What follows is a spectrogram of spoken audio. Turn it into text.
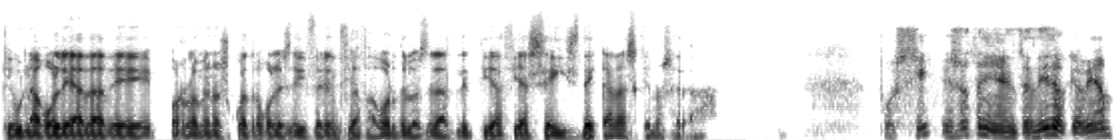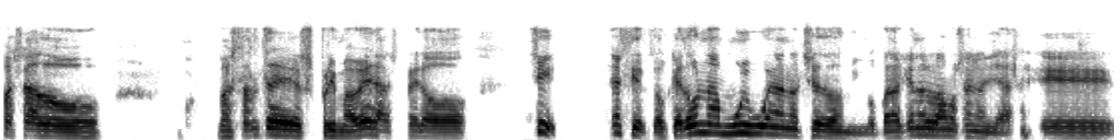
que una goleada de por lo menos cuatro goles de diferencia a favor de los del Atleti hacía seis décadas que no se daba. Pues sí, eso tenía entendido, que habían pasado bastantes primaveras, pero sí, es cierto, quedó una muy buena noche de domingo, ¿para qué nos vamos a engañar? Eh,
